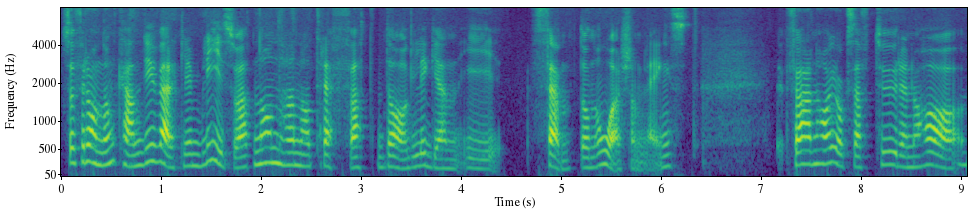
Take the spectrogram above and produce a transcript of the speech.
Så för honom kan det ju verkligen bli så att någon han har träffat dagligen i 15 år som längst. För han har ju också haft turen att ha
